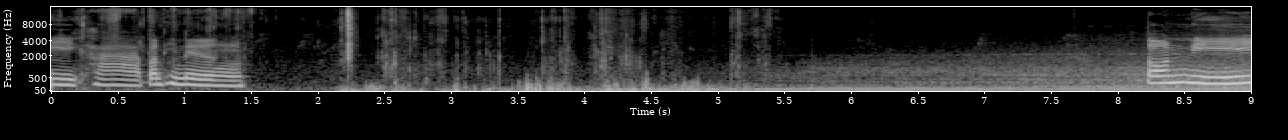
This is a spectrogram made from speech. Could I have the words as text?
ดีค่ะ ต้นที่หนึ่งต้นนี้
